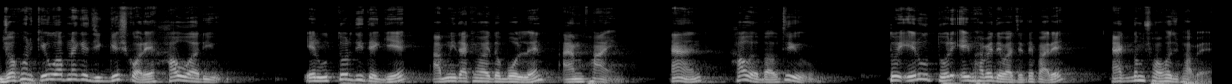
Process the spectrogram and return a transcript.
যখন কেউ আপনাকে জিজ্ঞেস করে হাউ আর ইউ এর উত্তর দিতে গিয়ে আপনি তাকে হয়তো বললেন I am fine and how about you তো এর উত্তর এইভাবে দেওয়া যেতে পারে, একদম সহজভাবে।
